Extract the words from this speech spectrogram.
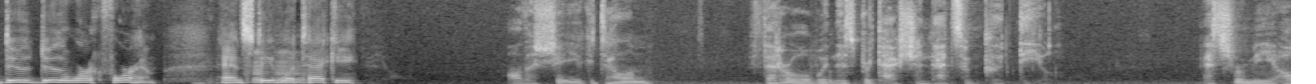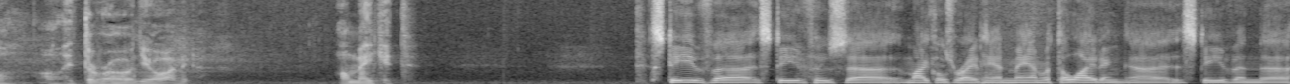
do do the work for him. And Steve Mm-hmm. Latecki, All the shit you could tell him, federal witness protection, that's a good deal. As for me, I'll, I'll hit the road, yo. I mean, I'll make it. Steve, uh, Steve, who's uh, Michael's right hand man with the lighting, uh, Steve and uh,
